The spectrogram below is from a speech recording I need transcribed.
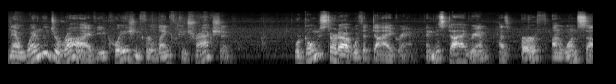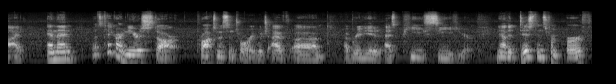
Now when we derive the equation for length contraction, we're going to start out with a diagram. And this diagram has Earth on one side, and then let's take our nearest star, Proxima Centauri, which I've uh, abbreviated as PC here. Now the distance from Earth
